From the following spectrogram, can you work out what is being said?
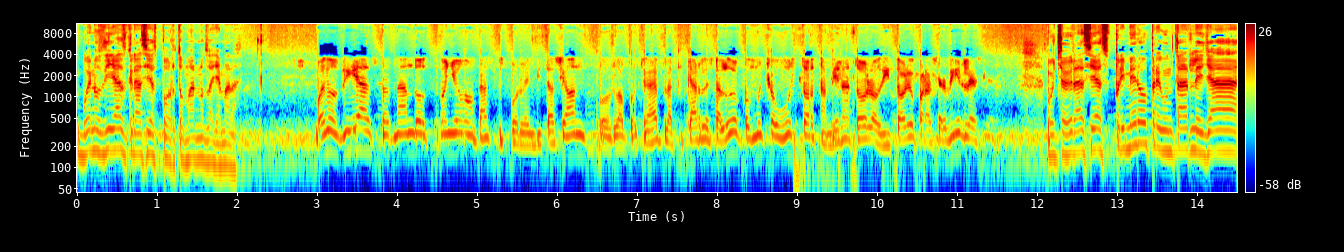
buenos días. Gracias por tomarnos la llamada. Buenos días, Fernando Toño. Gracias por la invitación, por la oportunidad de platicarles. Saludo con mucho gusto también a todo el auditorio para servirles. Muchas gracias. Primero preguntarle, ya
